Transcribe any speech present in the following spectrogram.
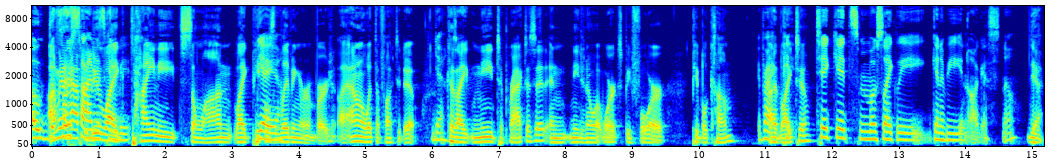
Oh, the I'm gonna first have time to do like be. tiny salon, like people's yeah. living room version. I don't know what the fuck to do. Yeah. because I need to practice it and need to know what works before people come. Right. I'd like to. Tickets most likely going to be in August, no? Yeah,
